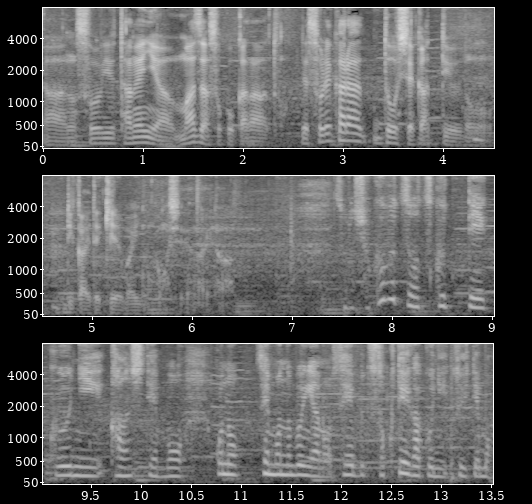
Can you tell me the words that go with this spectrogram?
あのそういうためにはまずはそこかなと。でそれからどうしてかっていうのを理解できればいいのかもしれないな。その植物を作っていくに関してもこの専門の分野の生物測定学についても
